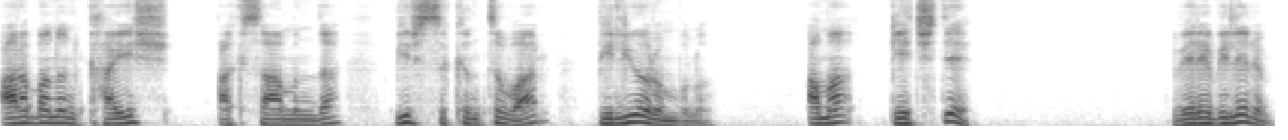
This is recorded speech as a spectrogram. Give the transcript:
arabanın kayış aksamında bir sıkıntı var. Biliyorum bunu. Ama geçti. Verebilirim.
